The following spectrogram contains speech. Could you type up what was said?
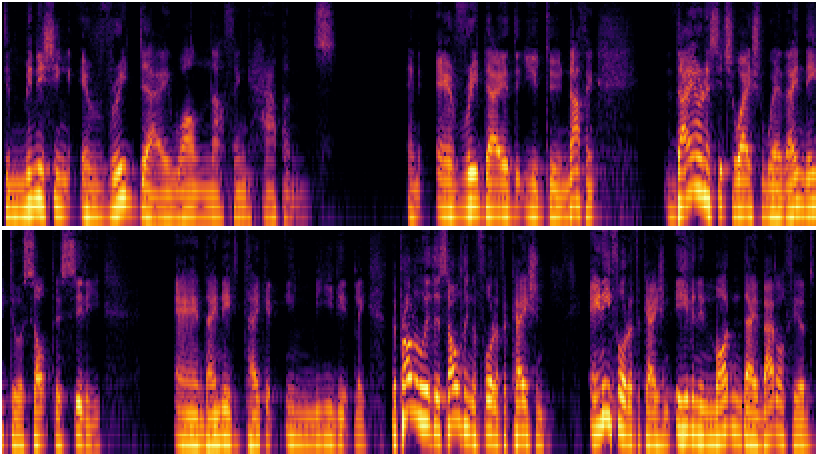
diminishing every day while nothing happens. And every day that you do nothing, they are in a situation where they need to assault this city and they need to take it immediately. The problem with assaulting a fortification, any fortification, even in modern day battlefields,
